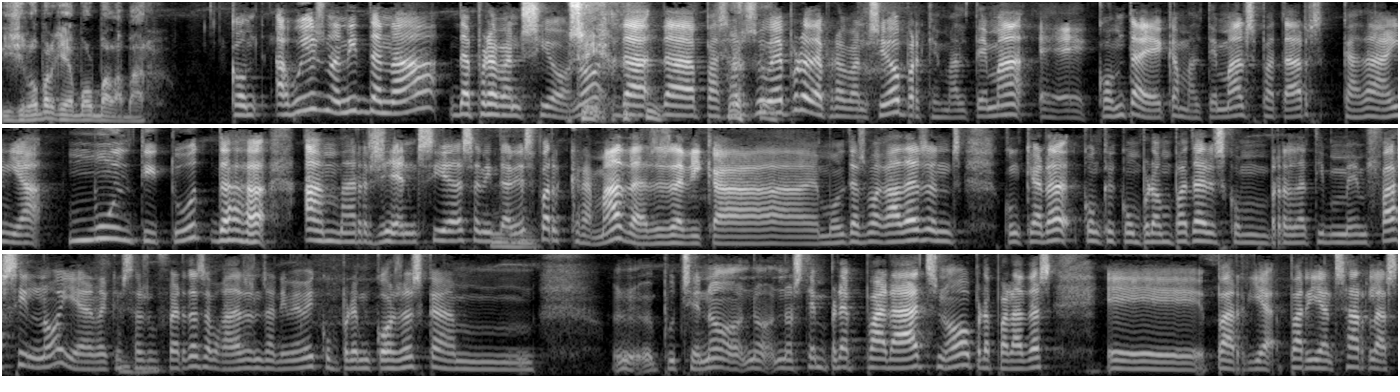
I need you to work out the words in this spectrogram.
vigileu perquè hi ha molt mala mar. Com, avui és una nit d'anar de prevenció, no? Sí. De, de passar-s'ho bé, però de prevenció, perquè amb el tema, eh, compte, eh, que amb el tema dels petards cada any hi ha multitud d'emergències sanitàries mm. per cremades, és a dir, que moltes vegades, ens, com que ara, com que comprar un petard és com relativament fàcil, no? i en aquestes ofertes a vegades ens animem i comprem coses que mm, eh, potser no, no, no estem preparats no? o preparades eh, per, per llançar-les.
